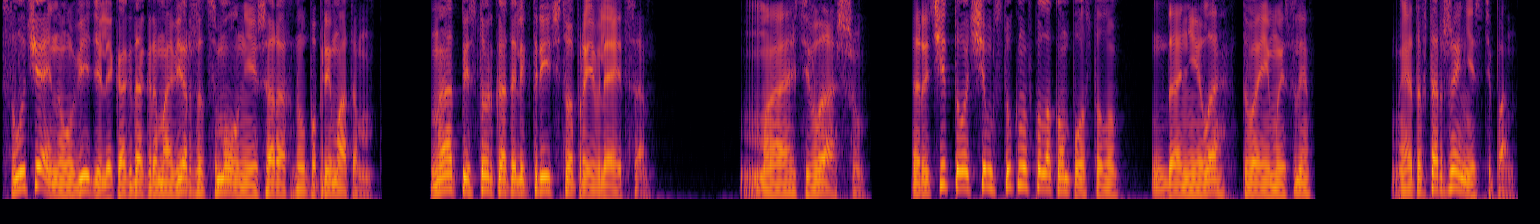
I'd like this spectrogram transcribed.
Случайно увидели, когда громовержец молнией шарахнул по приматам. Надпись только от электричества проявляется. «Мать вашу!» Рычит отчим, стукнув кулаком по столу. «Данила, твои мысли?» «Это вторжение, Степан.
